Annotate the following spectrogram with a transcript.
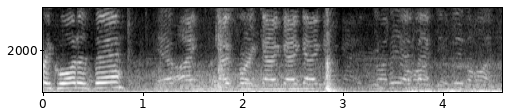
Three quarters there. Yep. go for it. Go, go, go, go, go. Right, clear back, clear behind.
